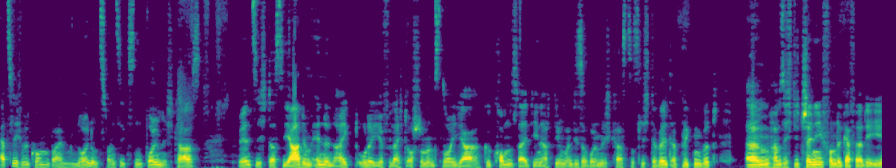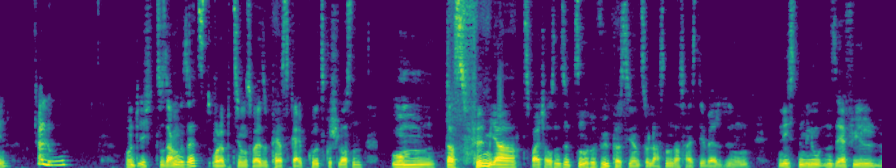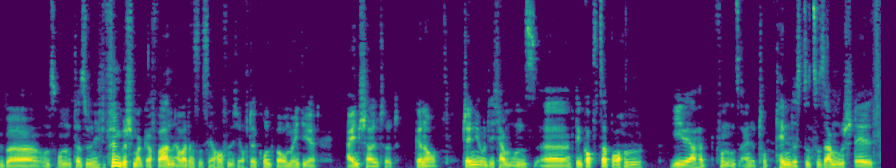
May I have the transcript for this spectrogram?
Herzlich willkommen beim 29. Wollmilchcast. Während sich das Jahr dem Ende neigt oder ihr vielleicht auch schon ins neue Jahr gekommen seid, je nachdem wann dieser Wollmilchcast das Licht der Welt erblicken wird, ähm, haben sich die Jenny von thegaffer.de Hallo. und ich zusammengesetzt oder beziehungsweise per Skype kurz geschlossen, um das Filmjahr 2017 Revue passieren zu lassen. Das heißt, ihr werdet in den nächsten Minuten sehr viel über unseren persönlichen Filmgeschmack erfahren, aber das ist ja hoffentlich auch der Grund, warum ihr hier einschaltet. Genau. Jenny und ich haben uns äh, den Kopf zerbrochen. Jeder hat von uns eine Top-Ten-Liste zusammengestellt.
